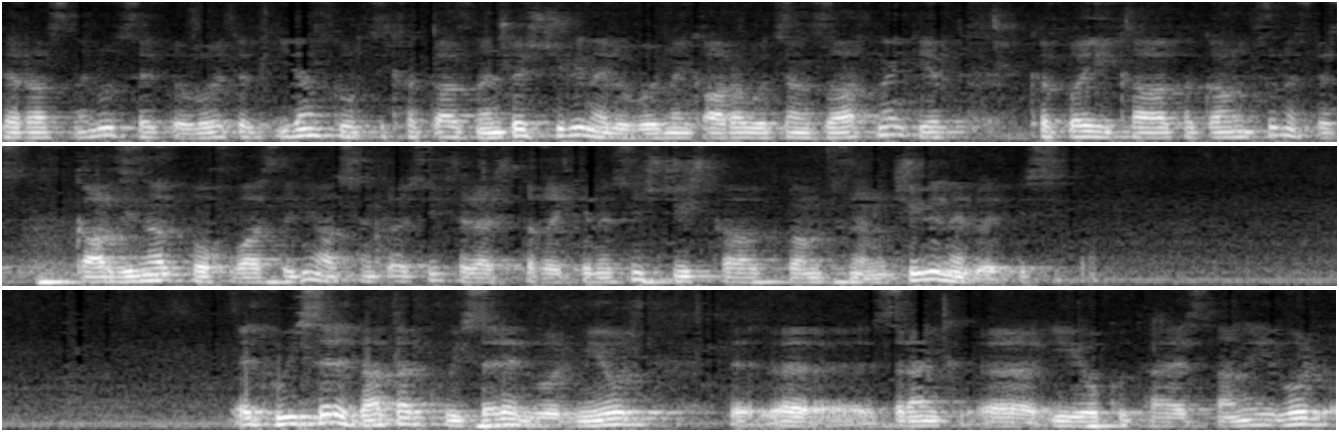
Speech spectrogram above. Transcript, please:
հերացնելուց հետո, որովհետև իրանց գործիքակազմն այնպես չի լինելու, որ մենք առավոտյան զարթնենք եւ ԿՊ-ի քաղաքականությունը այսպես կարդինալ փոխված լինի, ասենք այսի հրաշտղեք են, այսինչ ճիշտ քաղաքականություն են, չի լինելու այդպեսի բան։ Այդ հույսերը դատարկ հույսեր են, որ մի օր սրանք ի օգուտ Հայաստանի, որ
